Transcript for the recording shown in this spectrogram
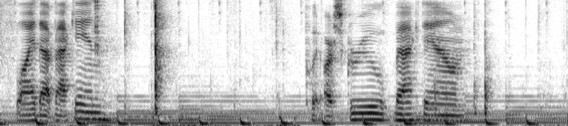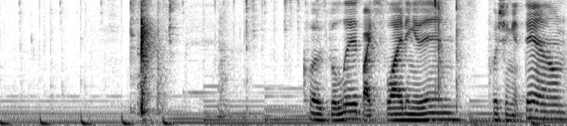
Slide that back in, put our screw back down, close the lid by sliding it in, pushing it down.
